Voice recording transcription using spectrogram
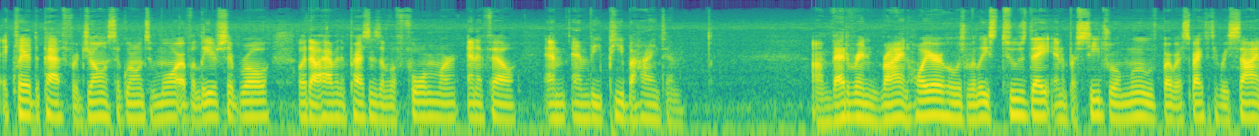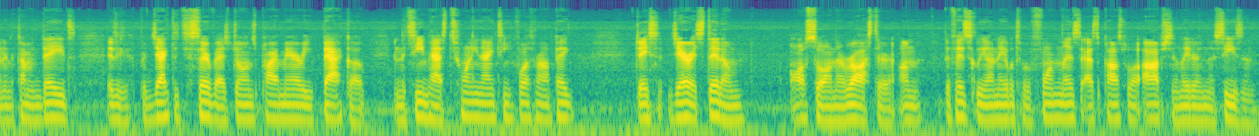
it cleared the path for Jones to grow into more of a leadership role without having the presence of a former NFL M- MVP behind him. Um, veteran Brian Hoyer, who was released Tuesday in a procedural move but expected to resign in the coming days, is projected to serve as Jones' primary backup. And the team has 2019 fourth round pick Jason Stidham also on their roster on the physically unable to perform list as a possible option later in the season.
